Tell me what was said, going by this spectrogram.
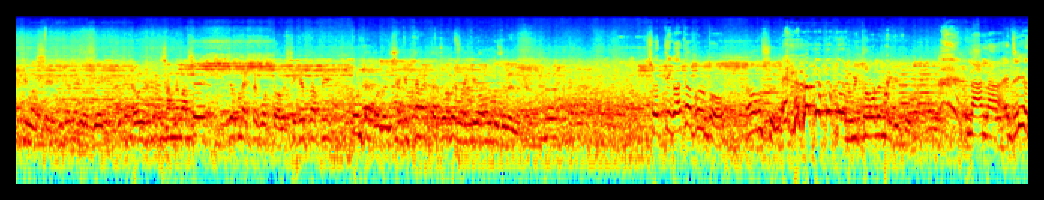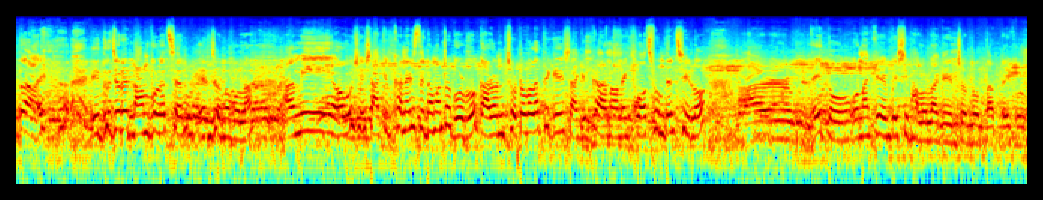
একই মাসে। এখন সামনের মাসে যখন একটা করতে হবে সেক্ষেত্রে আপনি কোনটা করবেন? শাকিব খান একটা করবেন নাকি অনন্ত জলিল সত্যি কথা বলব? অবশ্যই। কেন মিথ্যা বলেন নাকি না না যেহেতু এই দুজনের নাম বলেছেন এর জন্য বললাম। আমি অবশ্যই শাকিব খানের সিনেমাটা করব কারণ ছোটবেলা থেকেই শাকিব খান অনেক পছন্দের ছিল। আর ওনাকে বেশি ভালো লাগে, এর জন্য তারটাই করব।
